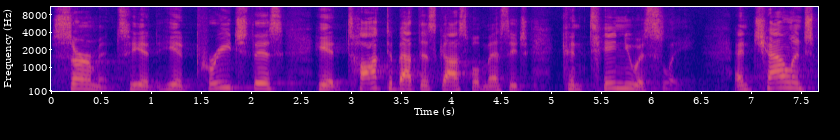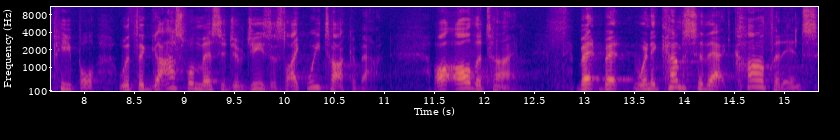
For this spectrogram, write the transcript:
sermons. He had, he had preached this, he had talked about this gospel message continuously and challenged people with the gospel message of Jesus, like we talk about all, all the time. But, but when it comes to that confidence,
